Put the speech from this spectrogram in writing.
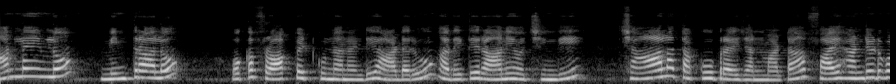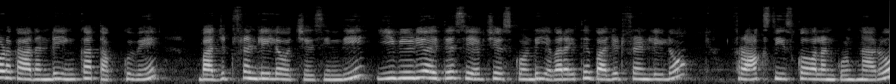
ఆన్లైన్లో మింత్రాలో ఒక ఫ్రాక్ పెట్టుకున్నానండి ఆర్డరు. అదైతే రానే వచ్చింది. చాలా తక్కువ ప్రైజ్ అన్నమాట. ఫైవ్ హండ్రెడ్ కూడా కాదండి ఇంకా తక్కువే. బడ్జెట్ ఫ్రెండ్లీలో వచ్చేసింది. ఈ వీడియో అయితే సేవ్ చేసుకోండి. ఎవరైతే బడ్జెట్ ఫ్రెండ్లీలో ఫ్రాక్స్ తీసుకోవాలనుకుంటున్నారో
